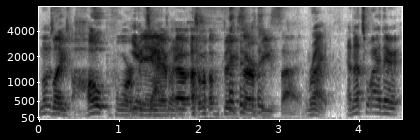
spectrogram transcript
Most like movies- hope for Yeah, being exactly. a, a, a Pixar B side. Right. And that's why they're.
